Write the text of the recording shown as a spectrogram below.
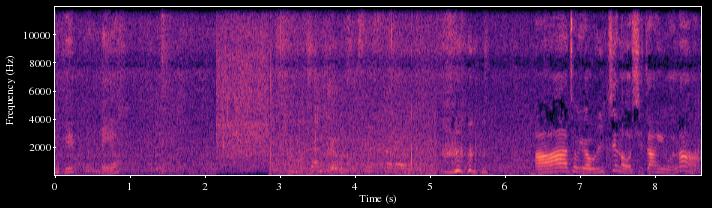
되게 예쁜데요? 아, 저기가 울진 어 시장이구나.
